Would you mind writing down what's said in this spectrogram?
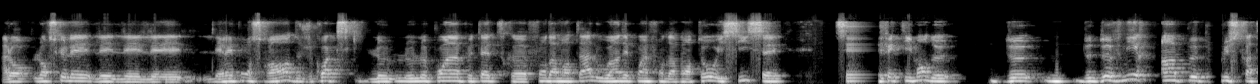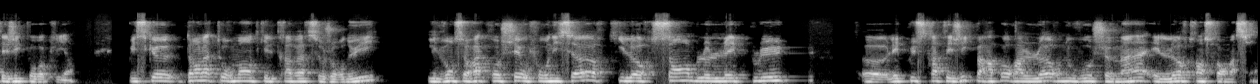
Alors, lorsque les, les, les, les, réponses rentrent, je crois que le, le, point peut-être fondamental ou un des points fondamentaux ici, c'est effectivement de, de, de devenir un peu plus stratégique pour vos clients. Puisque dans la tourmente qu'ils traversent aujourd'hui, ils vont se raccrocher aux fournisseurs qui leur semblent les plus, euh, les plus stratégiques par rapport à leur nouveau chemin et leur transformation.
